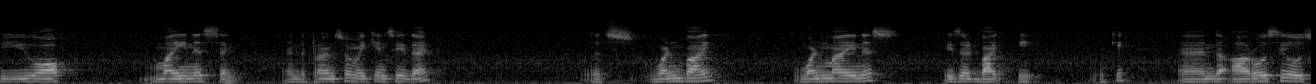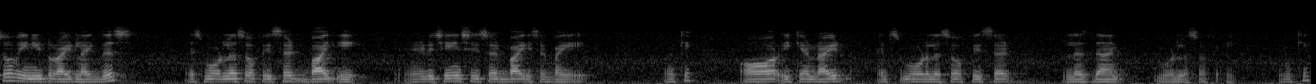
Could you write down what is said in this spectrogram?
u of minus n and the transform I can say that it's 1 by 1 minus z by a okay? And the ROC also we need to write like this. Is modulus of z by a. Need to change z by z by a okay? Or you can write its modulus of z less than modulus of a okay?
